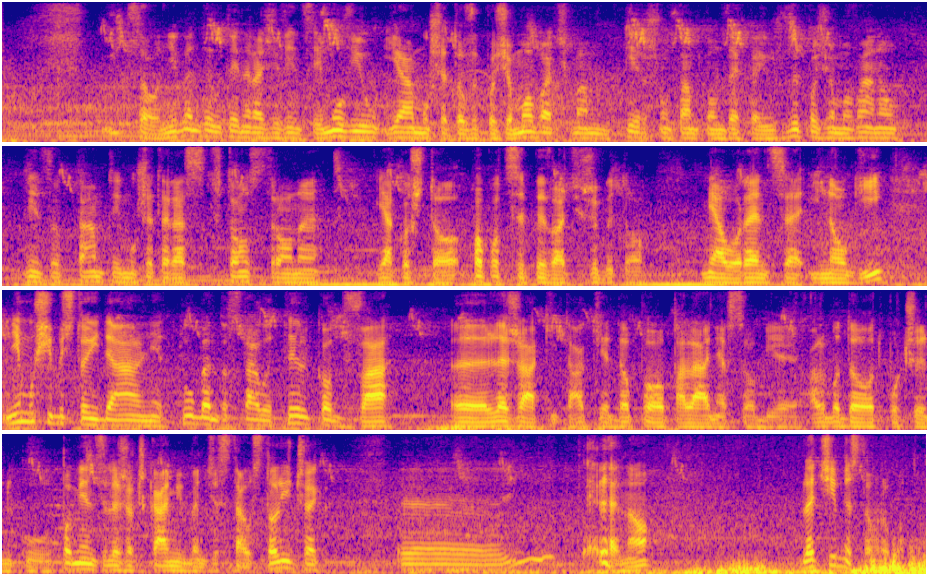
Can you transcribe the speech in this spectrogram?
I co, nie będę tutaj na razie więcej mówił, ja muszę to wypoziomować, mam pierwszą tamtą dekę już wypoziomowaną, więc od tamtej muszę teraz w tą stronę jakoś to popodsypywać, żeby to miało ręce i nogi. Nie musi być to idealnie, tu będą stały tylko dwa e, leżaki takie do poopalania sobie albo do odpoczynku. Pomiędzy leżaczkami będzie stał stoliczek e, i tyle no. Lecimy z tą robotą.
